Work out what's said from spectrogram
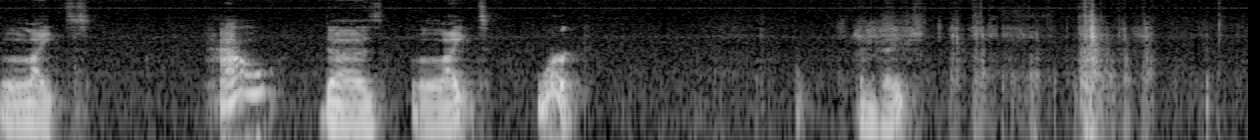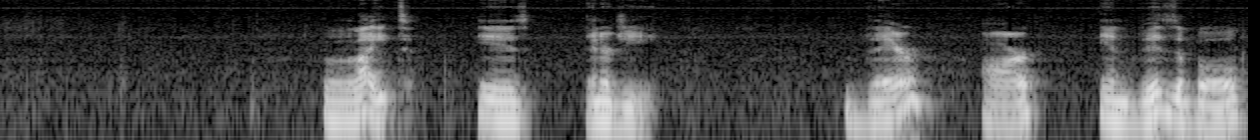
lights. How does light work? The page. Light is energy. There are invisible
